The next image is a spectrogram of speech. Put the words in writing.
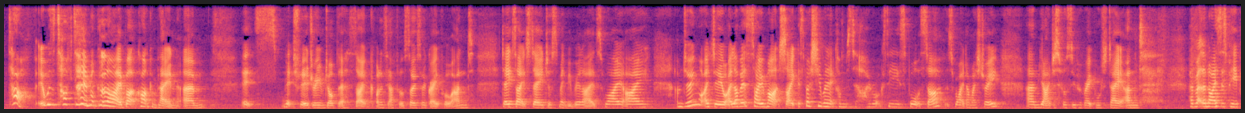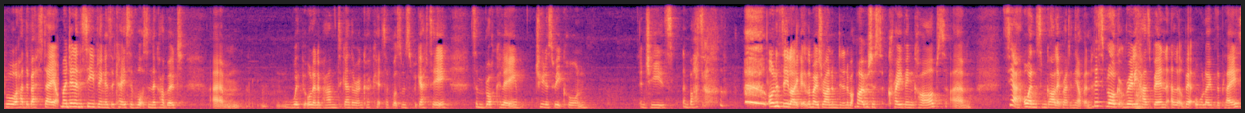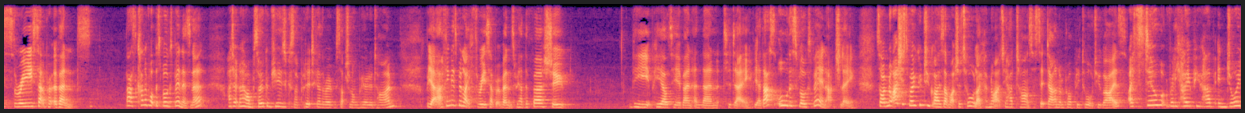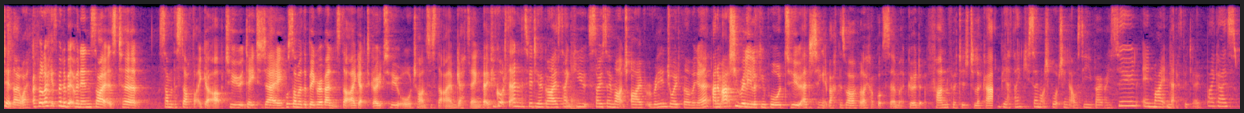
tough. It was a tough day, I'm not gonna lie, but can't complain. Um, it's literally a dream job this. Like, honestly, I feel so, so grateful. And days like today just make me realise why I am doing what I do. I love it so much, like, especially when it comes to high roxy sports stuff. It's right down my street. Um, yeah, I just feel super grateful today. And I've met the nicest people, had the best day. My dinner this evening is a case of what's in the cupboard. Um, whip it all in a pan together and cook it. So I've got some spaghetti, some broccoli, tuna sweet corn, and cheese and butter. Honestly, like the most random dinner, but I was just craving carbs. Um, so yeah, oh, and some garlic bread in the oven. This vlog really has been a little bit all over the place. Three separate events. That's kind of what this vlog's been, isn't it? I don't know, I'm so confused because I put it together over such a long period of time. But yeah, I think it's been like three separate events. We had the first shoot, the PLT event and then today. Yeah, that's all this vlog's been actually. So I've not actually spoken to you guys that much at all. Like I've not actually had a chance to sit down and properly talk to you guys. I still really hope you have enjoyed it though. I I feel like it's been a bit of an insight as to some of the stuff that I get up to day to day or some of the bigger events that I get to go to or chances that I am getting. But if you got to the end of this video guys, thank you so, so much. I've really enjoyed filming it and I'm actually really looking forward to editing it back as well. I feel like I've got some good fun footage to look at. But yeah, thank you so much for watching. I'll see you very, very soon in my next video. Bye guys.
